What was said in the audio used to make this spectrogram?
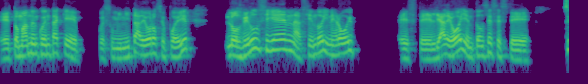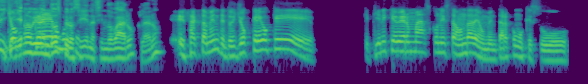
eh, tomando en cuenta que pues su minita de oro se puede ir. Los Beatles siguen haciendo dinero hoy, este, el día de hoy, entonces, este, Sí, ya, no viven dos, pero siguen haciendo varo, claro. Exactamente, entonces yo creo que, que tiene que ver más con esta onda de aumentar como que su,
